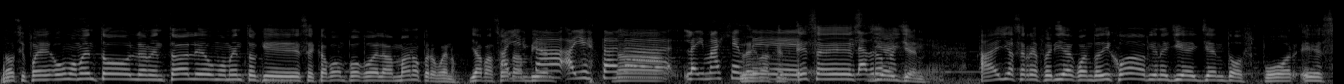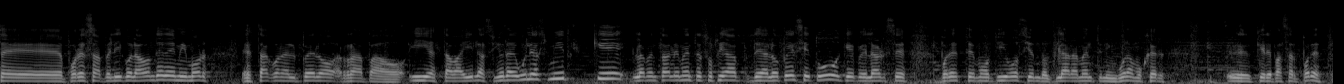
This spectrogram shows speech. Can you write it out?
No, sí fue un momento lamentable, un momento que se escapó un poco de las manos, pero bueno, ya pasó Ahí también. está, ahí está la, la- la imagen La de, imagen. Esa es la broma G.I. Que- A ella se refería cuando dijo, ah, viene G.I. Jane 2 por, ese, por esa película donde Demi Moore está con el pelo rapado. Y estaba ahí la señora de Will Smith que lamentablemente sufría de alopecia tuvo que pelarse por este motivo, siendo claramente ninguna mujer eh, quiere pasar por esto.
